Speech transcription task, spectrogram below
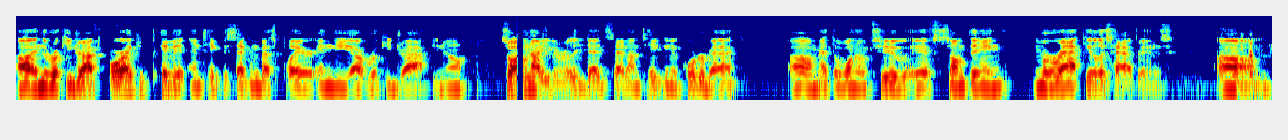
uh, in the rookie draft, or I could pivot and take the second best player in the uh, rookie draft. You know, so I'm not even really dead set on taking a quarterback um, at the 102 if something miraculous happens. Um,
